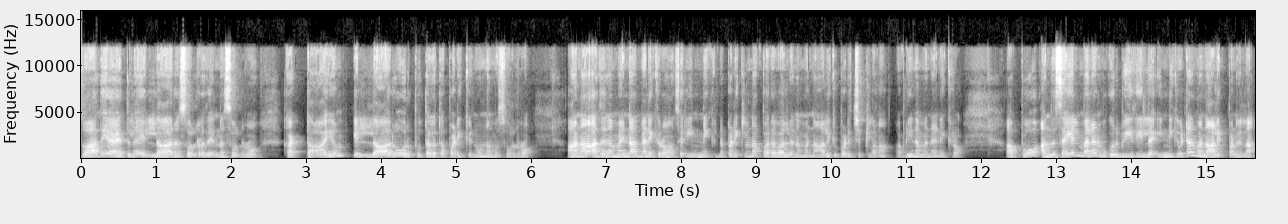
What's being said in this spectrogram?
சுவாத்தியாயத்துல எல்லாரும் சொல்றது என்ன சொல்றோம்? கட்டாயம் எல்லாரும் ஒரு புத்தகத்தை படிக்கணும்னு நம்ம சொல்றோம். ஆனா அதை நம்ம என்ன நினைக்கிறோம்? சரி இன்னைக்கு படிக்கலன்னா பரவாயில்ல நம்ம நாளைக்கு படிச்சுக்கலாம் அப்படின்னு நம்ம நினைக்கிறோம். அப்போ அந்த செயல் மேல நமக்கு ஒரு பீதி இல்லை. இன்னைக்கு விட்டா நம்ம நாளைக்கு பண்ணலாம்.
